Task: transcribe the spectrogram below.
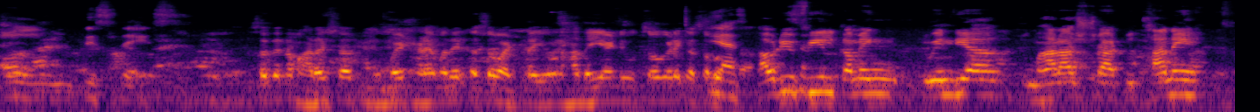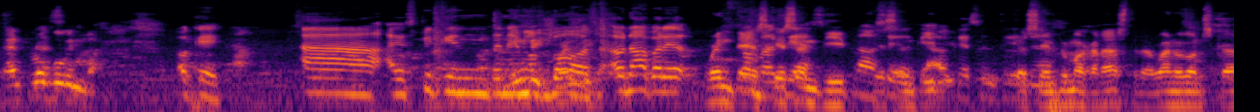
all these days. Sir त्यांना महाराष्ट्रात मुंबई ठाण्यामध्ये कसं वाटलं येऊन हा दहीहंडी उत्सव वगैरे कसं Yes. बघता? How do you feel coming to India, to Maharashtra, to Thane and Pro Govinda? Okay. Uh, I speak in the name English, of both. English. Oh no, but uh, Ho he entès, from que he us, yes. sentit, No, que he sí, sentit, okay, okay, sentit, que eh. sento Maharashtra. Bueno, doncs que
